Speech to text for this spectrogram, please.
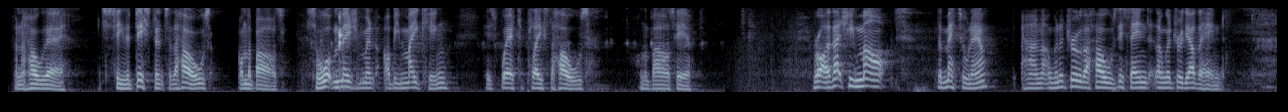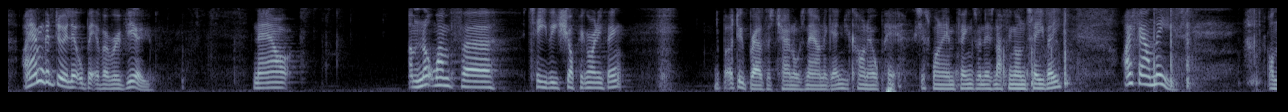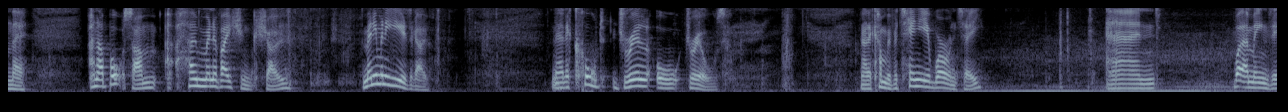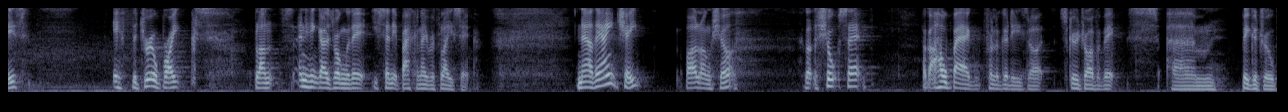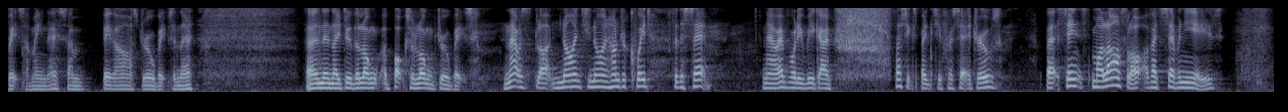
and a hole there to see the distance of the holes on the bars. So what measurement I'll be making is where to place the holes on the bars here. Right, I've actually marked the metal now, and I'm going to drill the holes this end, and I'm going to drill the other end. I am going to do a little bit of a review. Now, I'm not one for TV shopping or anything, but I do browse the channels now and again. You can't help it. It's just one of them things when there's nothing on TV. I found these on there, and I bought some at a home renovation show many, many years ago. Now they're called Drill All Drills. Now they come with a 10 year warranty and what that means is if the drill breaks, blunts, anything goes wrong with it, you send it back and they replace it. Now they ain't cheap by a long shot. I've got the short set. I've got a whole bag full of goodies like screwdriver bits, um, bigger drill bits. I mean, there's some big ass drill bits in there and then they do the long a box of long drill bits. And that was like 9900 quid for the set. Now everybody will be going that's expensive for a set of drills. But since my last lot i've had seven years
